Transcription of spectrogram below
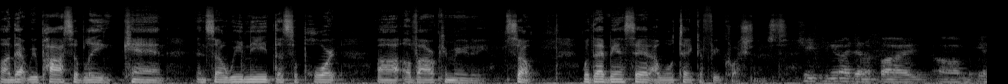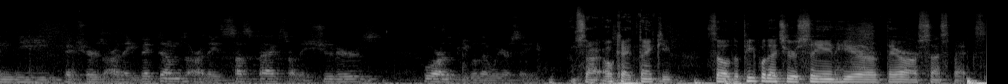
uh, that we possibly can. And so we need the support uh, of our community. So, with that being said, I will take a few questions. Chief, can you identify um, in the pictures, are they victims, are they suspects, are they shooters? Who are the people that we are seeing? I'm sorry. Okay, thank you. So the people that you're seeing here, there are suspects.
